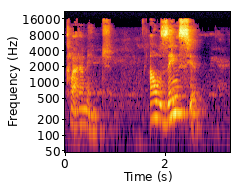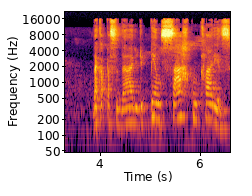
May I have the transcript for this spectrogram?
claramente. A ausência da capacidade de pensar com clareza.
